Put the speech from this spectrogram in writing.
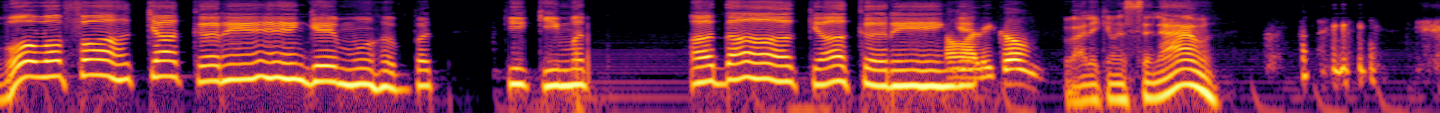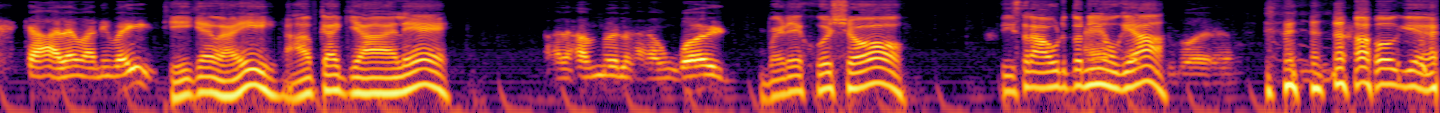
वो वफा क्या करेंगे? मोहब्बत की कीमत अदा क्या करेंगे? वालेकुम वालेकुम अस्सलाम। क्या हाल है मानी भाई? ठीक है भाई आपका क्या हाल है? अल्हम्दुलिल्लाह बड़े खुश हो। तीसरा आउट तो नहीं हो गया? हो। गया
